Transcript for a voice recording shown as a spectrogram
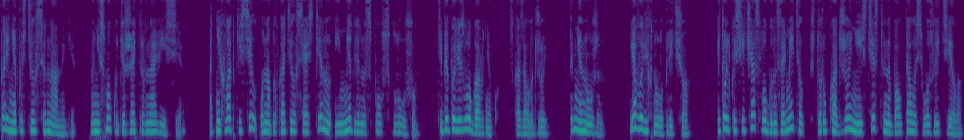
Парень опустился на ноги, но не смог удержать равновесие. От нехватки сил он облокотился о стену и медленно сполз в лужу. — Тебе повезло, говнюк, — сказала Джой. — Ты мне нужен. Я вывихнула плечо. И только сейчас Логан заметил, что рука Джой неестественно болталась возле тела,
